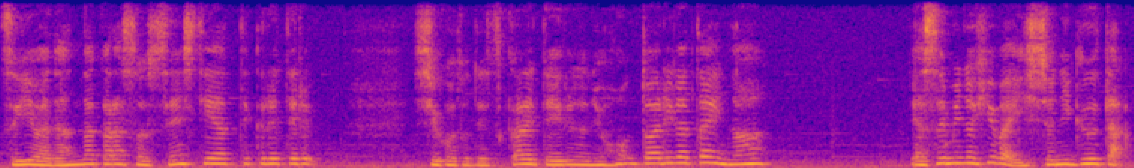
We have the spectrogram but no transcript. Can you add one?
次は旦那から率先してやってくれてる。仕事で疲れているのに本当ありがたいな。休みの日は一緒にグータ。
